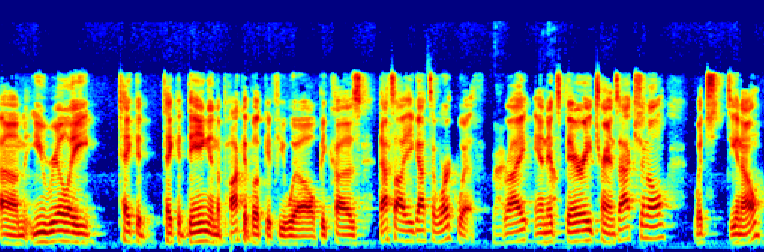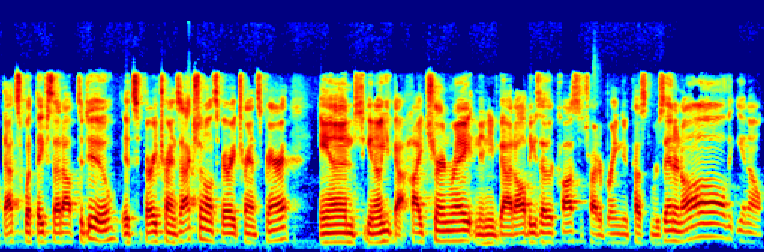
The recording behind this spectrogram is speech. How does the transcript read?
um, you really take a take a ding in the pocketbook if you will because that's all you got to work with Right. right, and it's very transactional which you know that's what they've set out to do. It's very transactional. It's very transparent. And you know you've got high churn rate, and then you've got all these other costs to try to bring new customers in, and all the, you know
